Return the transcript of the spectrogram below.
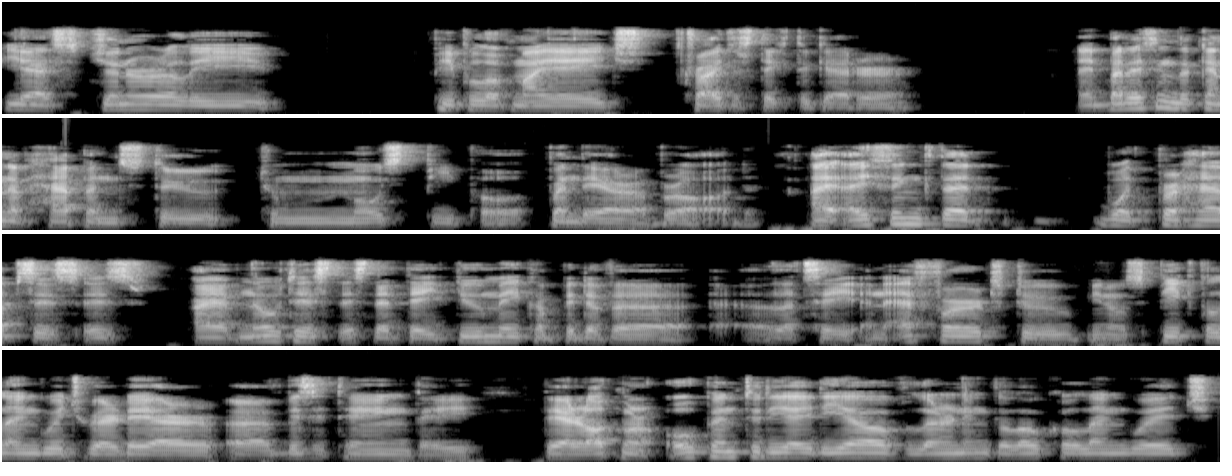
yes, generally people of my age try to stick together. But I think that kind of happens to, to most people when they are abroad. I, I think that what perhaps is is I have noticed is that they do make a bit of a uh, let's say an effort to you know speak the language where they are uh, visiting. They they are a lot more open to the idea of learning the local language.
